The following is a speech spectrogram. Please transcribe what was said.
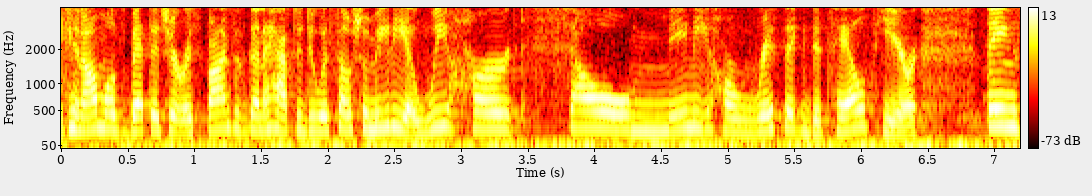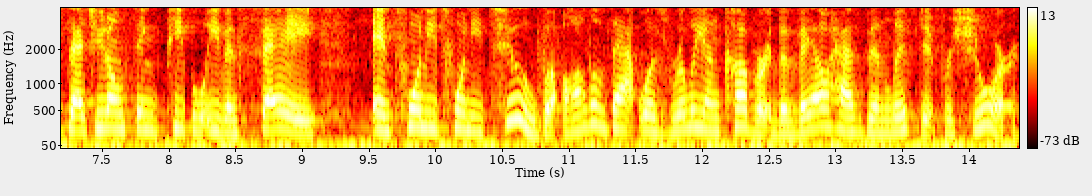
can almost bet that your response is going to have to do with social media. We heard so many horrific details here, things that you don't think people even say in 2022, but all of that was really uncovered. The veil has been lifted for sure.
